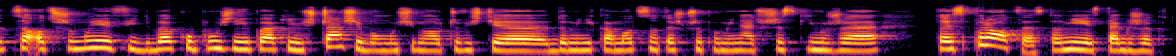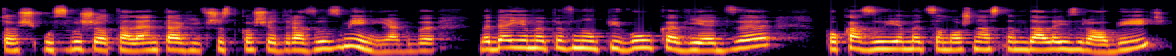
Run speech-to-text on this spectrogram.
y, co otrzymuję feedbacku później po jakimś czasie, bo musimy oczywiście Dominika mocno też przypominać wszystkim, że to jest proces. To nie jest tak, że ktoś usłyszy o talentach i wszystko się od razu zmieni. Jakby my dajemy pewną pigułkę wiedzy, pokazujemy, co można z tym dalej zrobić,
